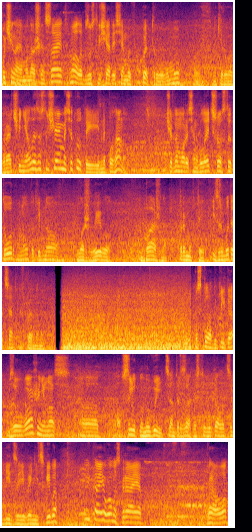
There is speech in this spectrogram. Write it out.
Починаємо наш інсайт. Мали б зустрічатися ми в Петровому, на Кіровоградщині, але зустрічаємося тут і непогано. Чорноморець Інгулець, шостий тур. Ну, потрібно важливо, бажано перемогти. І зробити це впевнено. По складу кілька зауважень. У нас е, абсолютно новий центр захисту Лука Лацебідзе Євгеній Скиба. Ну і Кайо Гомес грає правого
